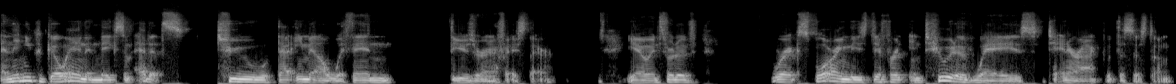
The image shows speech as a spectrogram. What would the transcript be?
And then you could go in and make some edits to that email within the user interface there. You know, and sort of we're exploring these different intuitive ways to interact with the system.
